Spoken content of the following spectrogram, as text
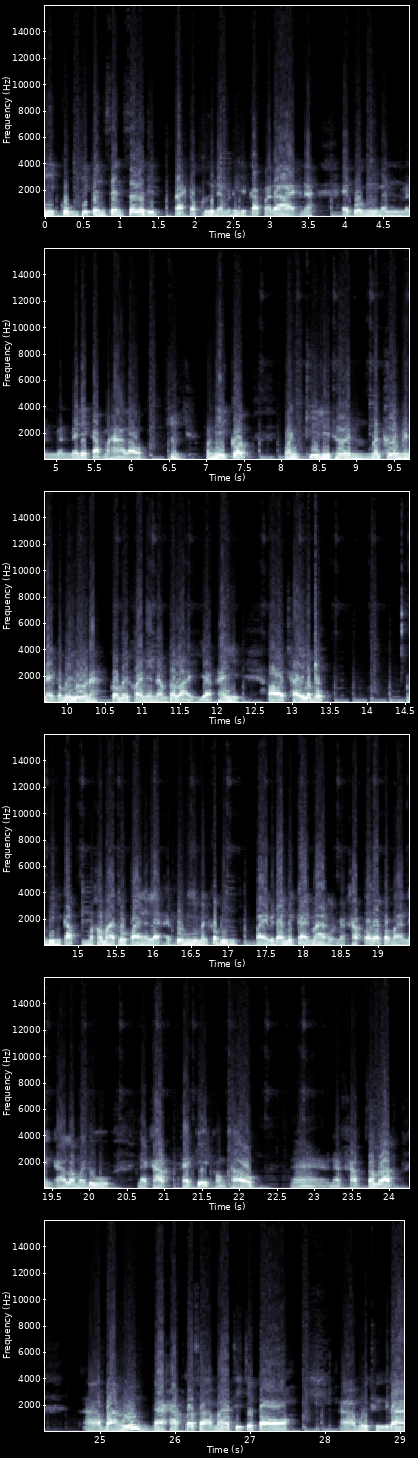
มีกลุ่มที่เป็นเซ็นเซอร์ที่แปะกับพื้นเนี่ยมันถึงจะกลับมาได้นะไอ้พวกนี้มันมันมันไม่ได้กลับมาหาเราบางทีกดวันคีรีเทิร์นมันเทิร์นไปไหนก็ไม่รู้นะ ก็ไม่ค่อยแนะนำเท่าไหร่ อยากให้อ่าใช้ระบบบินกลับมาเข้ามาทั่วไปนั่นแหละไอ้พวกนี้มันก็บินไปไม่ได้ไม่ไกลมากหรอกนะครับ ก็ได้ประมาณหนึงอ่าเรามาดูนะครับแพ็กเกจของเขาอ่านะครับสำหรับ บางรุ่นนะครับก็สามารถที่จะต่ออมือถือได้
